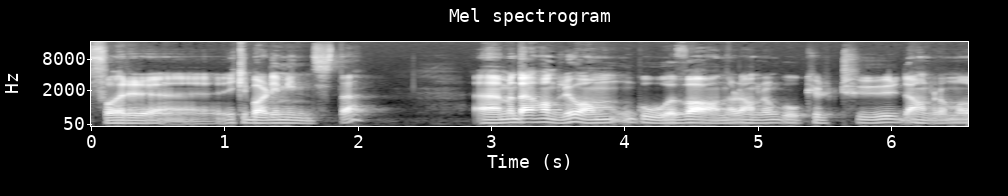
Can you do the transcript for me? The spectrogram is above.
for eh, ikke bare de minste. Men det handler jo om gode vaner, det handler om god kultur, det handler om å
